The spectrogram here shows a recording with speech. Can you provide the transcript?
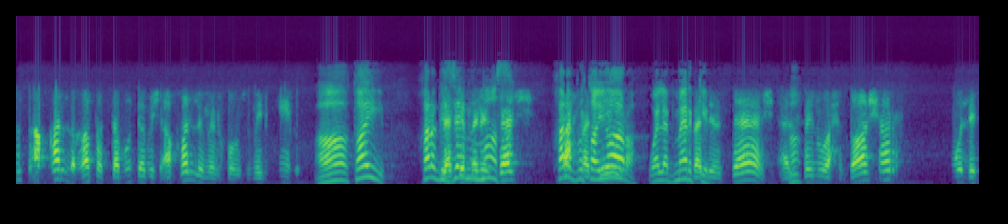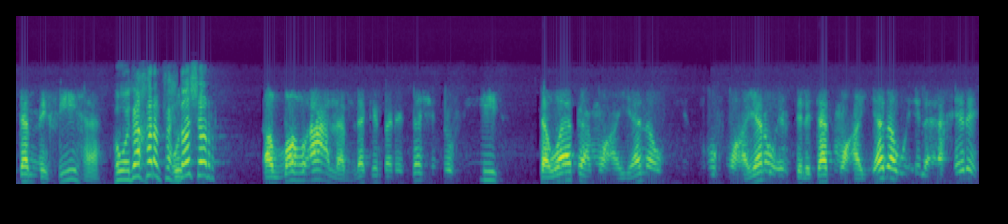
مش أقل غطا التابوت ده مش أقل من 500 كيلو. آه طيب. خرج إزاي ما من مصر؟ خرج بطيارة ولا ما بمركب تنساش 2011 واللي تم فيها. هو ده خرج في 11 الله أعلم لكن ما ننساش إنه في توابع معينة وفي ظروف معينة وامتلاكات معينة وإلى آخره.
